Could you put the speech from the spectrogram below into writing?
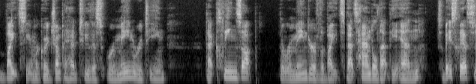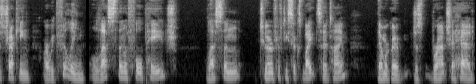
bytes, and we're going to jump ahead to this remain routine that cleans up the remainder of the bytes that's handled at the end. So basically that's just checking, are we filling less than a full page, less than 256 bytes at a time? Then we're going to just branch ahead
